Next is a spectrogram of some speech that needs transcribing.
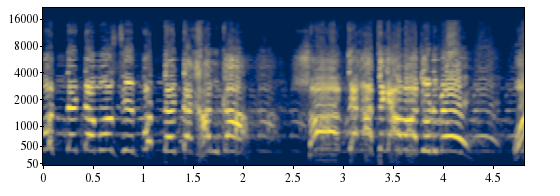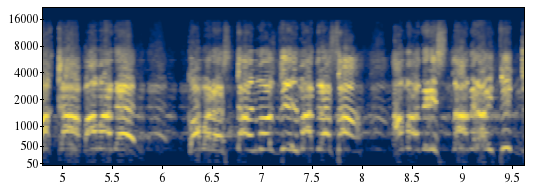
প্রত্যেকটা মসজিদ, প্রত্যেকটা খানকা, সব জায়গা থেকে আওয়াজ উঠবে। ওয়াকাব আমাদের কবরস্থান, মসজিদ, মাদ্রাসা, আমাদের ইসলামের ঐতিহ্য।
